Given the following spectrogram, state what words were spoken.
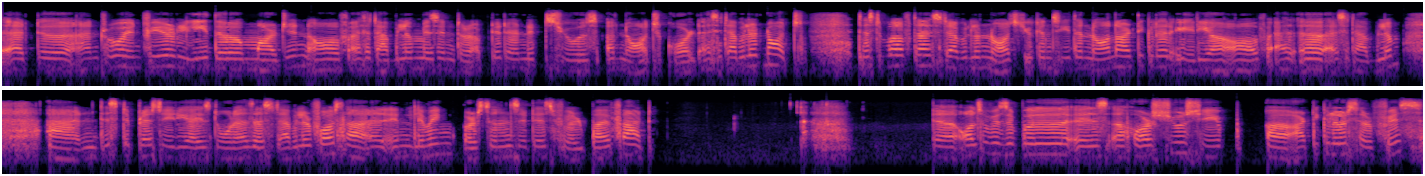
at uh, anteroinferiorly the margin of acetabulum is interrupted and it shows a notch called acetabular notch. Just above the acetabular notch you can see the non-articular area of uh, uh, acetabulum and this depressed area is known as acetabular fossa and in living persons it is filled by fat. Uh, also visible is a horseshoe shape uh, articular surface.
